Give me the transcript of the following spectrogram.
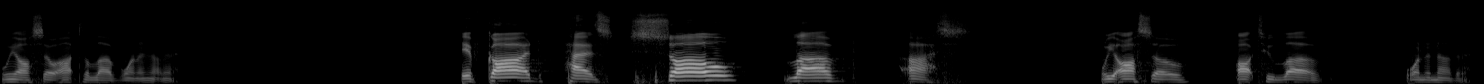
we also ought to love one another. If God has so loved us, we also ought to love one another.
